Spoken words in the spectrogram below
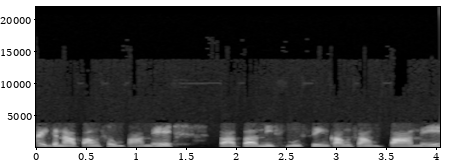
အိုင်ကနာပေါင်းစုံပါမယ်ဘာဘာမစ်မူစင်ကောင်းဆောင်ပါမယ်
